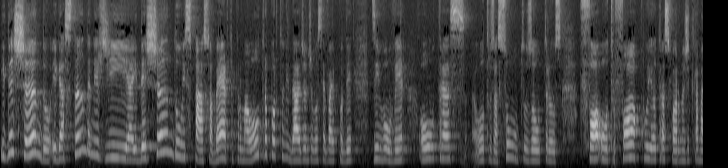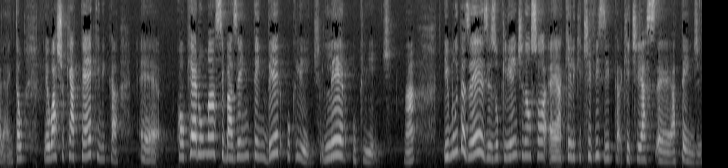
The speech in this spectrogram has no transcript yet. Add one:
e deixando e gastando energia e deixando um espaço aberto para uma outra oportunidade onde você vai poder desenvolver outras, outros assuntos, outros fo, outro foco e outras formas de trabalhar. Então, eu acho que a técnica é, Qualquer uma se baseia em entender o cliente, ler o cliente. Né? E muitas vezes o cliente não só é aquele que te visita, que te é, atende,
